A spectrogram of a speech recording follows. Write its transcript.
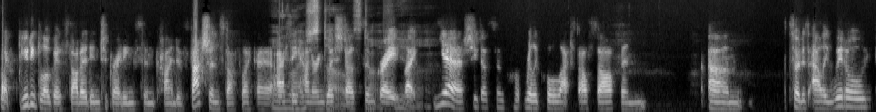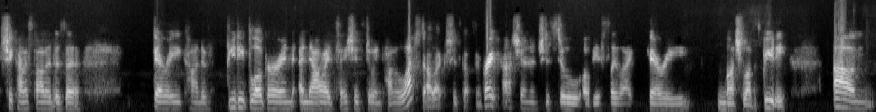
like beauty bloggers started integrating some kind of fashion stuff. Like a, oh, I see Hannah English does some great, yeah. like, yeah, she does some really cool lifestyle stuff. And um, so does Ali Whittle. She kind of started as a very kind of beauty blogger and, and now I'd say she's doing kind of lifestyle. Like she's got some great fashion and she's still obviously like very much loves beauty. Um,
